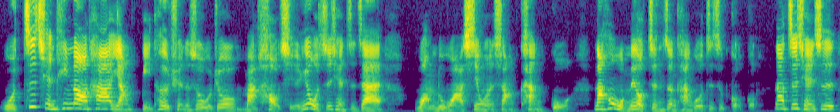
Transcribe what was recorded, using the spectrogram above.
我之前听到他养比特犬的时候，我就蛮好奇的，因为我之前只在网络啊新闻上看过，然后我没有真正看过这只狗狗。那之前是。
